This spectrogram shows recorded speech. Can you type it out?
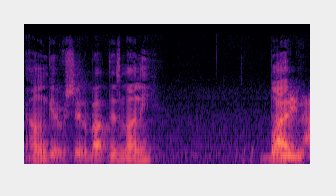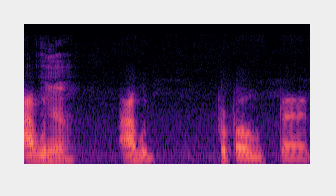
I don't give a shit about this money." But mean, I would- yeah, I would propose that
